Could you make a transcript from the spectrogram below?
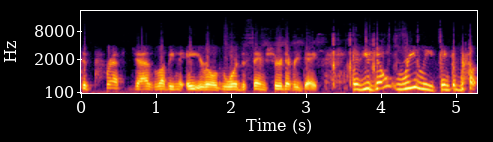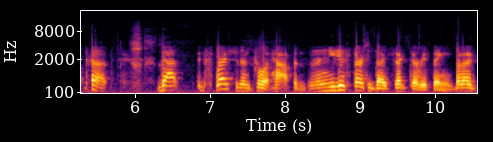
depressed, jazz loving eight year old who wore the same shirt every day. Because you don't really think about that, that expression until it happens. And then you just start to dissect everything. But I,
